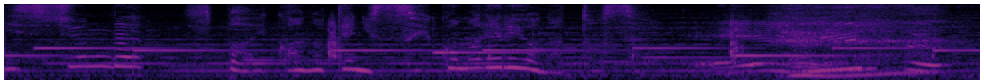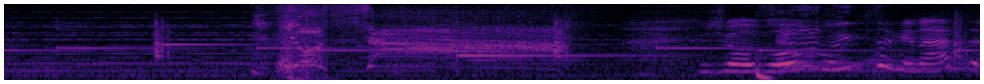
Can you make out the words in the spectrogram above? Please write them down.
一瞬でスパイカーの手に吸い込まれるようなトス。isso. よっしゃ Jogou muito, Renata.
